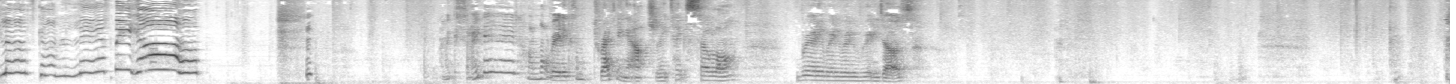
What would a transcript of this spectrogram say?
love's gonna lift me up. I'm excited. I'm not really because I'm dreading it actually. It takes so long. Really, really, really, really does.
